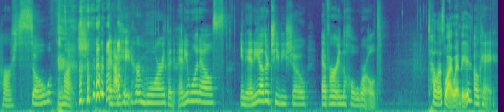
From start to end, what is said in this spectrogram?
her so much, and I hate her more than anyone else in any other TV show ever in the whole world. Tell us why, Wendy. Okay,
